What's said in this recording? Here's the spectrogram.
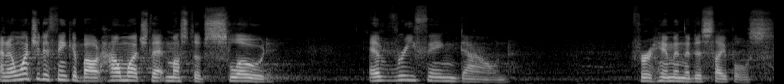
And I want you to think about how much that must have slowed everything down for him and the disciples.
